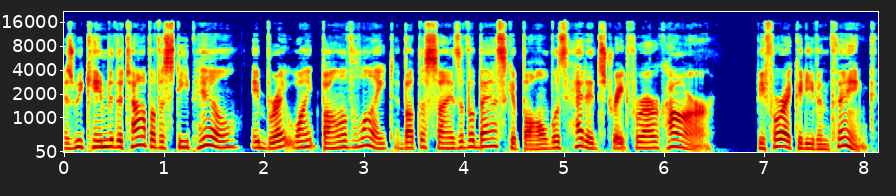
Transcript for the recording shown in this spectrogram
As we came to the top of a steep hill, a bright white ball of light about the size of a basketball was headed straight for our car. Before I could even think,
